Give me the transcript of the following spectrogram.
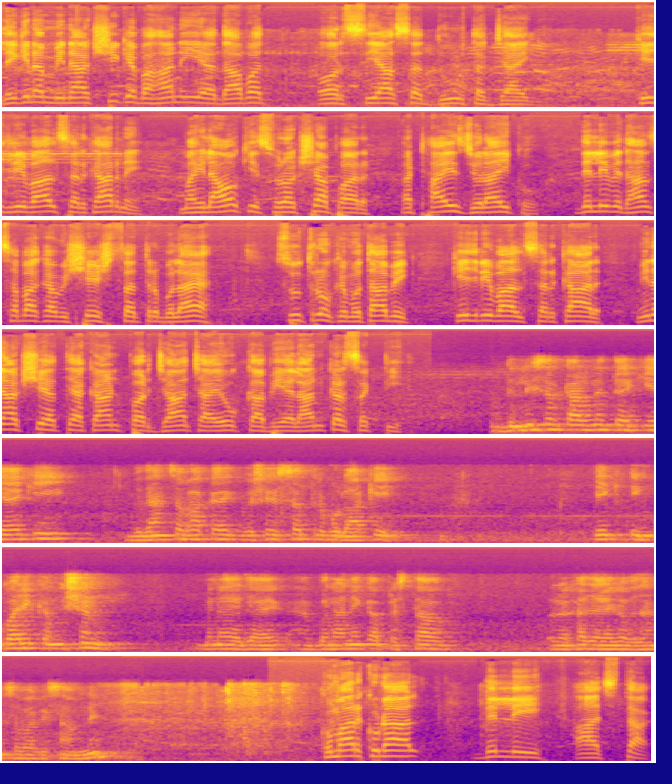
लेकिन अब मीनाक्षी के बहाने ये अदावत और सियासत दूर तक जाएगी। केजरीवाल सरकार ने महिलाओं की सुरक्षा पर 28 जुलाई को दिल्ली विधानसभा का विशेष सत्र बुलाया सूत्रों के मुताबिक केजरीवाल सरकार मीनाक्षी हत्याकांड पर जाँच आयोग का भी ऐलान कर सकती है। दिल्ली सरकार ने तय किया है कि विधानसभा का एक विशेष सत्र बुला के एक इंक्वायरी कमीशन बनाया जाए बनाने का प्रस्ताव रखा जाएगा विधानसभा के सामने। कुमार कुणाल दिल्ली आज तक।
